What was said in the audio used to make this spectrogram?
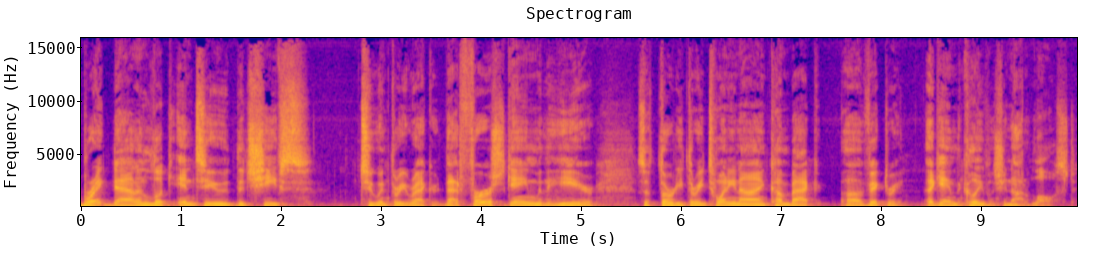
break down and look into the Chiefs' two and three record. That first game of the year is a 33-29 comeback uh, victory. A game that Cleveland should not have lost.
